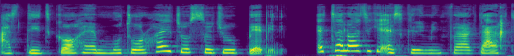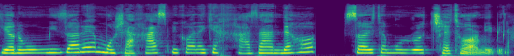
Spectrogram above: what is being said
از دیدگاه موتورهای جستجو ببینید. اطلاعاتی که Screaming Frog در اختیارمون می‌ذاره مشخص می‌کنه که خزنده ها سایتمون رو چطور می‌بینن.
